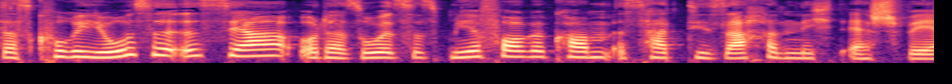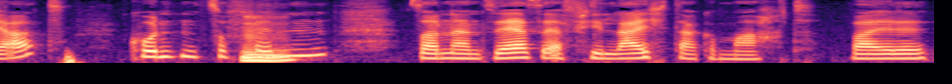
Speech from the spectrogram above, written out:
das Kuriose ist ja, oder so ist es mir vorgekommen, es hat die Sache nicht erschwert, Kunden zu Mhm. finden, sondern sehr, sehr viel leichter gemacht. Weil,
